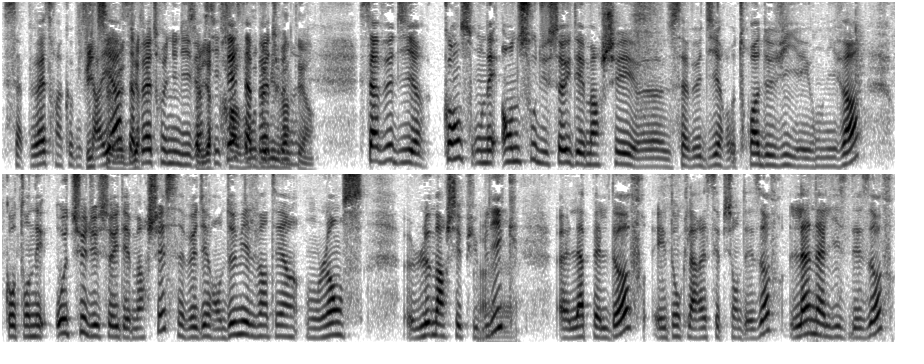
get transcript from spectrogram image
Ça peut être un commissariat, ça, peut être une université, ça, peut être une... Ça veut dire, quand on est en dessous du seuil des marchés, euh, ça veut dire trois devis et on y va. Quand on est au-dessus du seuil des marchés, ça veut dire en 2021, on lance le marché public. Euh, l'appel d'offres et donc la réception des offres, l'analyse des offres,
